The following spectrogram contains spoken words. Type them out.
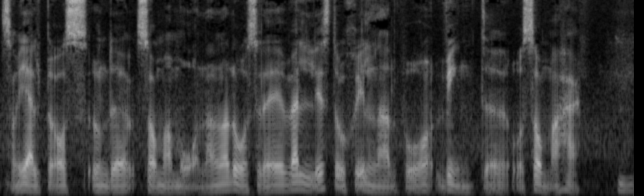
som hjälper oss under sommarmånaderna då. Så det är väldigt stor skillnad på vinter och sommar här. Mm.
